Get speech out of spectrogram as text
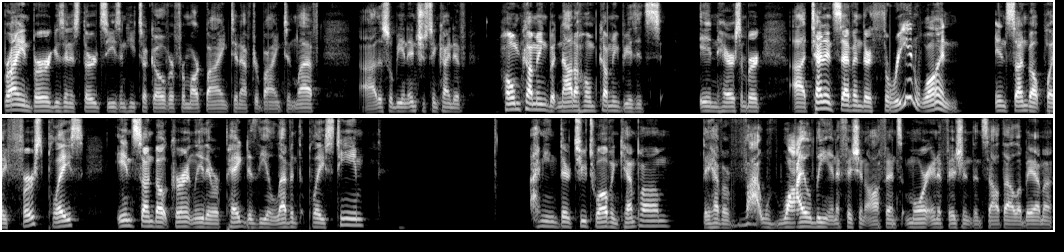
Brian Berg is in his third season. He took over for Mark Byington after Byington left. Uh, this will be an interesting kind of homecoming, but not a homecoming because it's in Harrisonburg. Uh, Ten and seven, they're three and one in Sunbelt play. First place in Sunbelt currently. They were pegged as the 11th place team. I mean, they're 212 in KenPom. They have a wildly inefficient offense, more inefficient than South Alabama.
